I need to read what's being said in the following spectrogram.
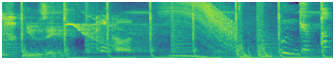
up. People.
